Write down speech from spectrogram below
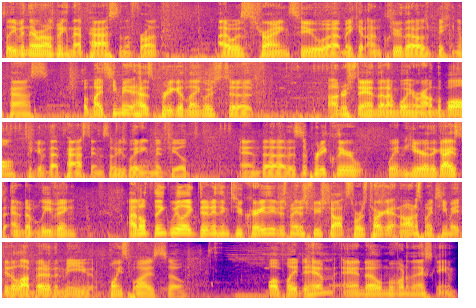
So even there when I was making that pass in the front, I was trying to uh, make it unclear that I was making a pass. But my teammate has pretty good language to understand that I'm going around the ball to give that pass in, so he's waiting in midfield. And uh, this is a pretty clear win here. The guys ended up leaving. I don't think we like did anything too crazy. Just made a few shots towards target. And honest, my teammate did a lot better than me points-wise. So well played to him. And uh, we'll move on to the next game.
